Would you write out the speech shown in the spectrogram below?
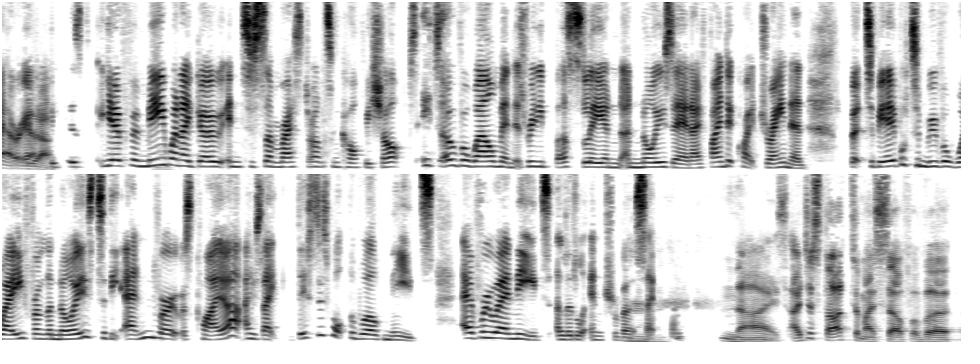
area yeah. because, you know, for me, when I go into some restaurants and coffee shops, it's overwhelming. It's really bustly and, and noisy, and I find it quite draining. But to be able to move away from the noise to the end where it was quiet, I was like, this is what the world needs. Everywhere needs a little introvert mm. section. Nice. I just thought to myself of a,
